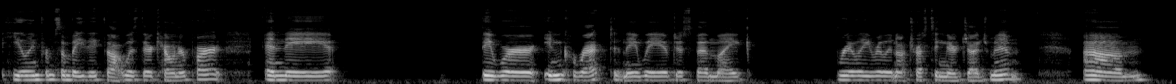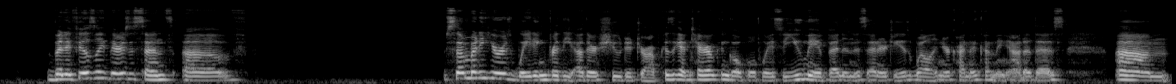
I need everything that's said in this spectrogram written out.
healing from somebody they thought was their counterpart and they they were incorrect and they may have just been like really really not trusting their judgment. Um but it feels like there's a sense of somebody here is waiting for the other shoe to drop. Because again tarot can go both ways so you may have been in this energy as well and you're kind of coming out of this. Um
